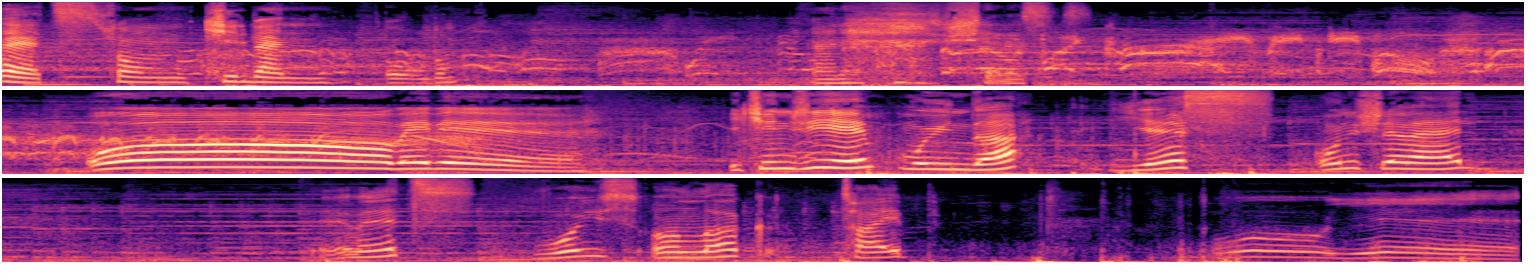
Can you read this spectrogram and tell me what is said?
Evet son kill ben yani. Şerefsiz. Oo baby. İkinciyim bu oyunda. Yes. 13 level. Evet. Voice unlock type. Oh yeah.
